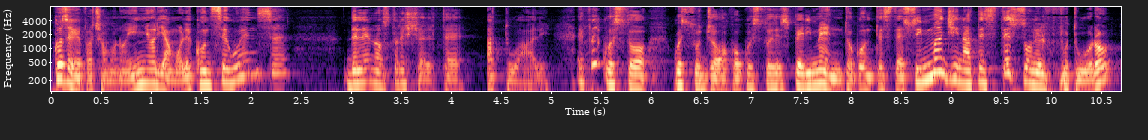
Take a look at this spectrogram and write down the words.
Cos'è che facciamo noi? Ignoriamo le conseguenze delle nostre scelte attuali. E fai questo, questo gioco, questo esperimento con te stesso. Immagina te stesso nel futuro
